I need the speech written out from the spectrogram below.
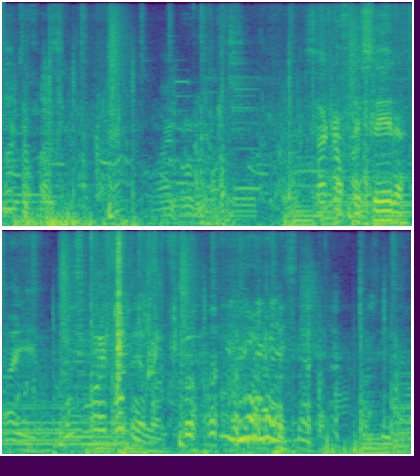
saca fácil, né? Não há problema. Saca fácil. Cafecera. Aí, como vai comê-la?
